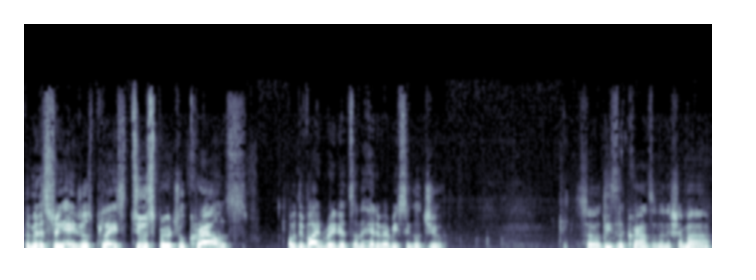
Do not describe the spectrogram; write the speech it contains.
The ministering angels placed two spiritual crowns of divine radiance on the head of every single Jew. So these are the crowns of the neshama,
